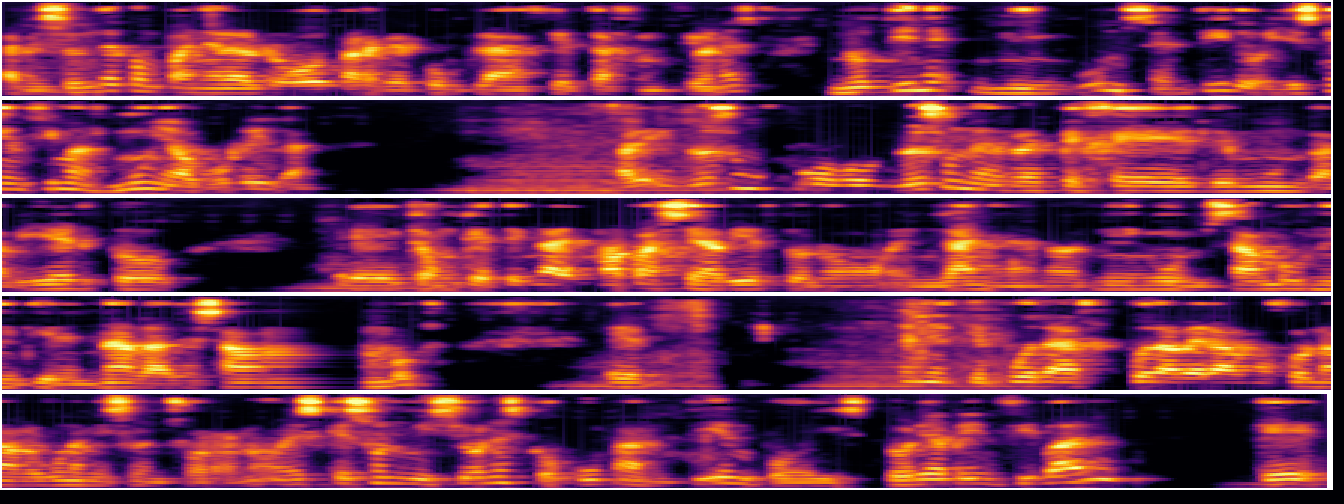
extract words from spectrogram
la misión de acompañar al robot para que cumpla ciertas funciones no tiene ningún sentido y es que encima es muy aburrida. ¿Vale? No es un juego, no es un RPG de mundo abierto eh, que aunque tenga el mapa sea abierto no engaña, no es ningún sandbox ni tiene nada de sandbox, eh, en el que puedas, pueda haber a lo mejor una- alguna misión chorra, ¿no? Es que son misiones que ocupan tiempo de historia principal, que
